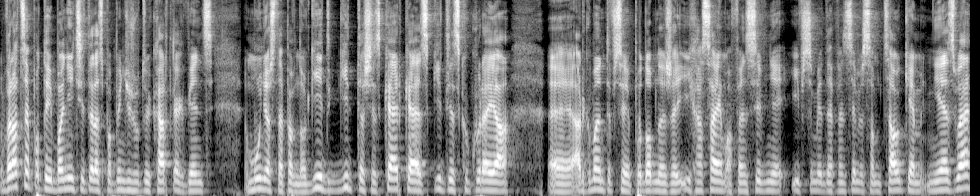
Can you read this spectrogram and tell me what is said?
Wraca po tej banicy teraz po 5 żółtych kartkach, więc Munioz na pewno git, git też jest Kerkes, git jest Kukureja. E, argumenty w sumie podobne, że i Hasajem ofensywnie i w sumie defensywy są całkiem niezłe.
